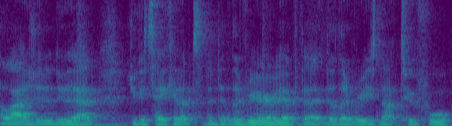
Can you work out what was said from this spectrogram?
allows you to do that. You can take it up to the delivery area if the delivery is not too full.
